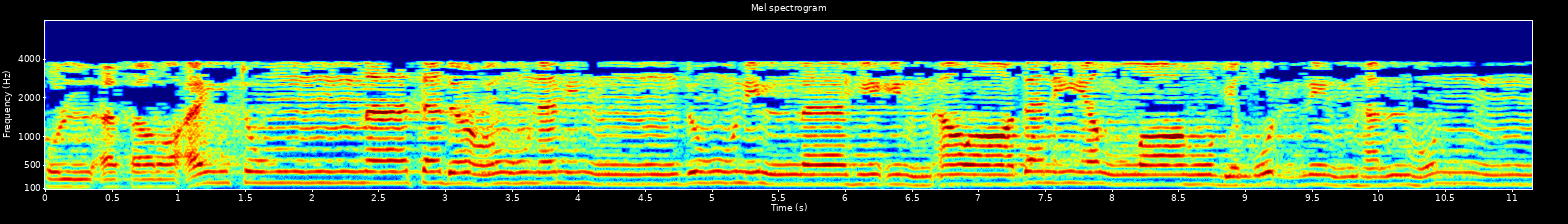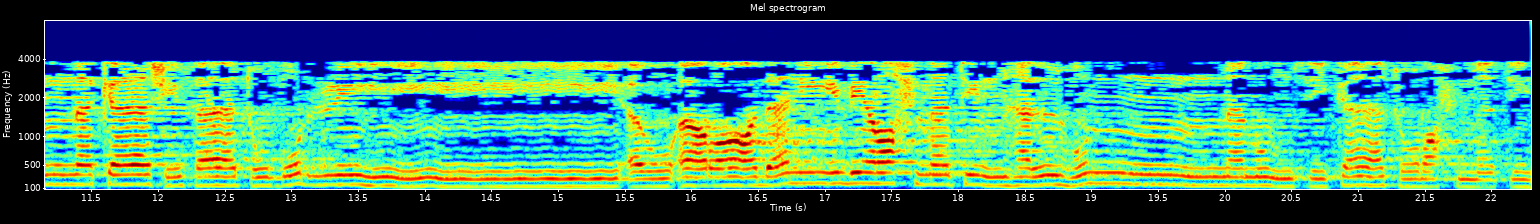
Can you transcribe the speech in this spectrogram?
قُلْ أَفَرَأَيْتُم مَّا تَدْعُونَ مِن دُونِ اللَّهِ إِنْ أَرَادَنِيَ اللَّهُ بِضُرٍّ هَلْ هُنَّ كَاشِفَاتُ ضُرِّهِ أَوْ أَرَادَنِي بِرَحْمَةٍ هَلْ هُنَّ مُمْسِكَاتُ رَحْمَتِهِ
